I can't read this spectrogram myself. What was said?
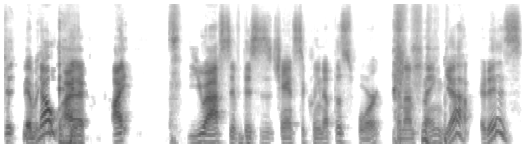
th- Yeah, but- no, I, I. You asked if this is a chance to clean up the sport, and I'm saying, yeah, it is.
